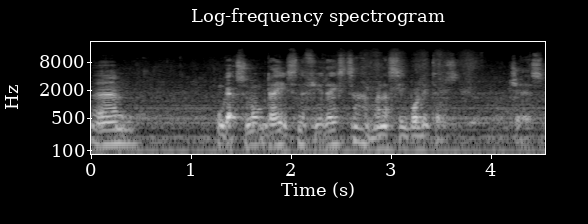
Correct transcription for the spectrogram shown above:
Um, we'll get some updates in a few days time when I see what it does. Cheers.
